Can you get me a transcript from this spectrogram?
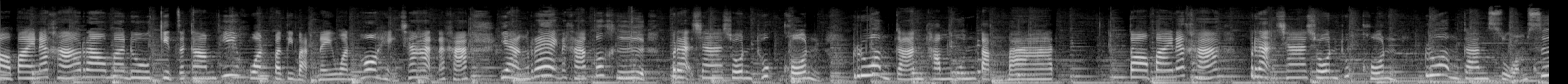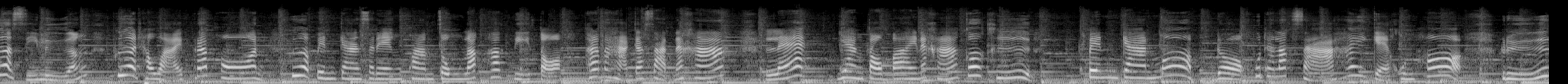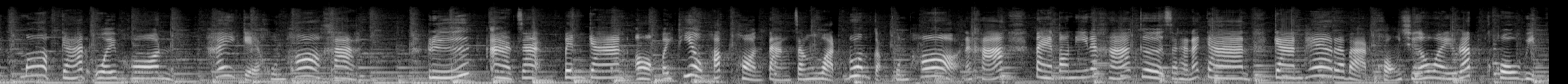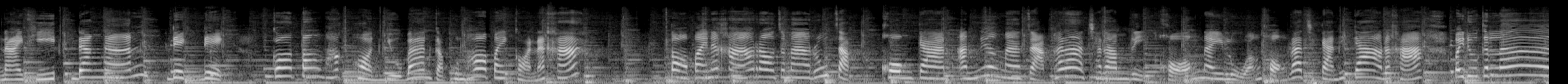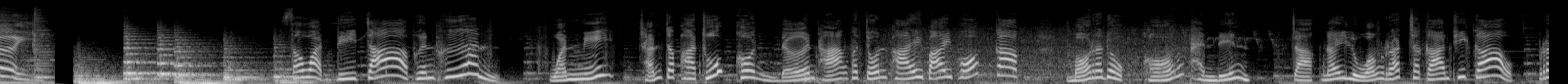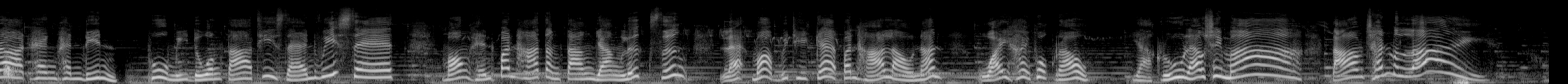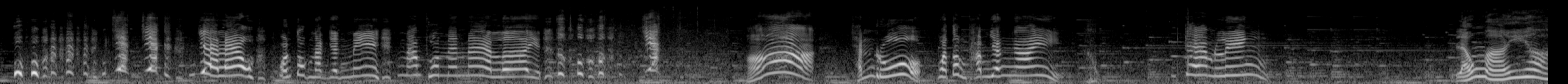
ต่อไปนะคะเรามาดูกิจกรรมที่ควรปฏิบัติในวันพ่อแห่งชาตินะคะ อย่างแรกนะคะก็คือประชาชนทุกคน ร่วมกันทำบุญตักบาตรต่อไปนะคะ ประชาชนทุกคนร่วมกันสวมเสื้อสีเหลือง เพื่อถวายพระพร เพื่อเป็นการแสดงความจงรักภักดีต่อพระมหากษัตริย์นะคะ และอย่างต่อไปนะคะก็คือ เป็นการมอบดอกพุทธรักษาให้แก่คุณพ่อ หรือมอบการ์ดอวยพร ให้แก่คุณพ่อค่ะ หรืออาจจะเป็นการออกไปเที่ยวพักผ่อนต่างจังหวัดร่วมกับคุณพ่อนะคะ แต่ตอนนี้นะคะเกิดสถานการณ์การแพร่ระบาดของเชื้อไวรัสโควิด -19 ดังนั้นเด็กๆก็ต้องพักผ่อนอยู่บ้านกับคุณพ่อไปก่อนนะคะ ต่อไปนะคะเราจะมารู้จัก โครงการอันเนื่องมาจากพระราชดำริของในหลวงของรัชกาลที่ 9 นะคะ ไปดูกันเลย สวัสดีจ้าเพื่อนๆ วันนี้ฉันจะพาทุกคนเดินทางผจญภัยไปพบกับ มรดกของแผ่นดิน จากในหลวงรัชกาลที่9ปราดแห่งแผ่นดิน ผู้มีดวงตาที่แสนวิเศษ มองเห็นปัญหาต่างๆ อย่างลึกซึ้ง และมอบวิธีแก้ปัญหาเหล่านั้น ไว้ให้พวกเรา อยากรู้แล้วใช่ไหมะตามฉันมาเลยแจ๊กแจ๊กแย่แล้วฝนตกหนักอย่างนี้ น้ำท่วมแน่ๆเลยแจ๊กอ่าฉันรู้ว่าต้องทำยังไง แก้มลิง แล้วไงอะ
